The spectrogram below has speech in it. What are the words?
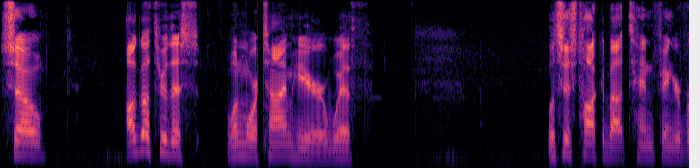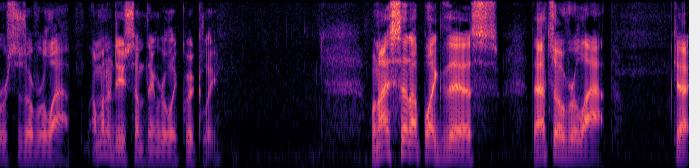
So I'll go through this one more time here with Let's just talk about 10 finger versus overlap. I'm gonna do something really quickly. When I set up like this, that's overlap. Okay.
